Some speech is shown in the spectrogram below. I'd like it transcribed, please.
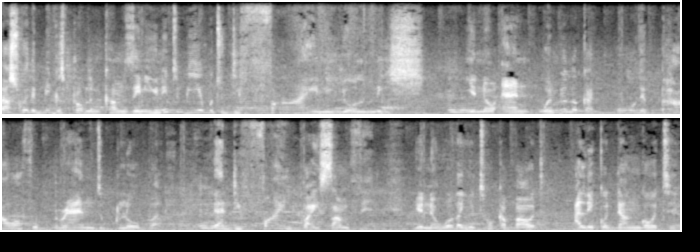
that's where the biggest problem comes in. You need to be able to define your leash mm-hmm. you know? And when we look at all the powerful brands globally mm-hmm. they're defined by something you know whether you talk about Aliko Dangote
